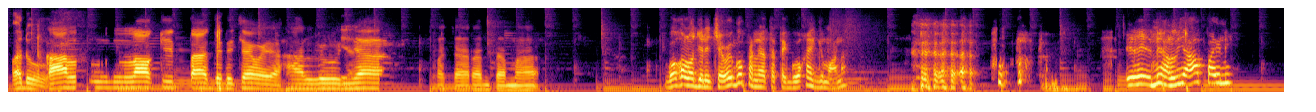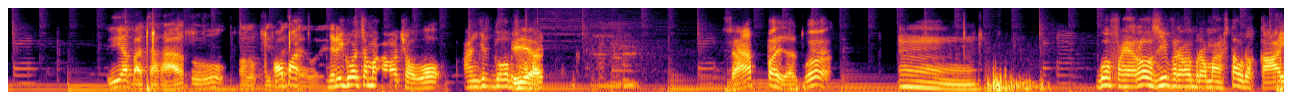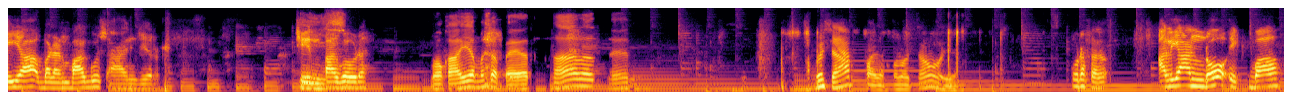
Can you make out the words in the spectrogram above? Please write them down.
Waduh. Kalau kita jadi cewek ya halunya pacaran sama Gue kalau jadi cewek gue pengen liat tete gue kayak gimana? ini, ini halunya apa ini? Iya pacar halu. Kalau kita Oh pak, cewek. jadi gue sama sama cowok. Anjir gue gak bisa Iya. siapa ya? Gue hmm Gue viral sih, viral Bramasta udah kaya, badan bagus, anjir. Cinta Is. gue udah. Mau kaya masa pet salad men. gue siapa ya kalau cowok ya? Udah viral. Aliando, Iqbal.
